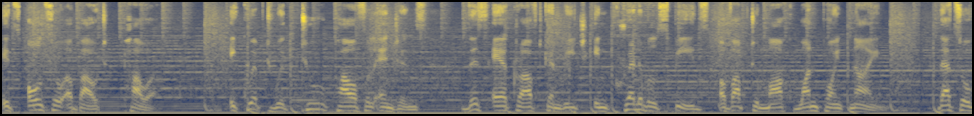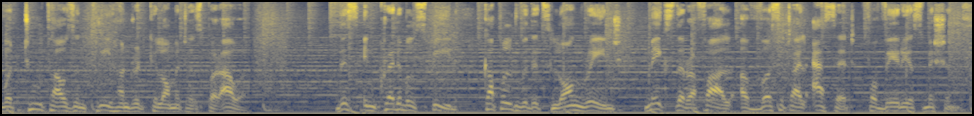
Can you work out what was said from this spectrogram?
it's also about power. Equipped with two powerful engines, this aircraft can reach incredible speeds of up to Mach 1.9. That's over 2,300 kilometers per hour. This incredible speed, coupled with its long range, makes the Rafale a versatile asset for various missions.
